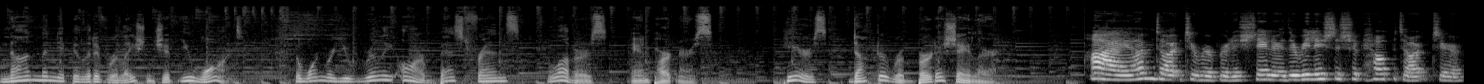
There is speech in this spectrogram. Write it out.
non manipulative relationship you want. The one where you really are best friends, lovers, and partners. Here's Dr. Roberta Shaler. Hi, I'm Dr. Roberta Shaler, the Relationship Help Doctor.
